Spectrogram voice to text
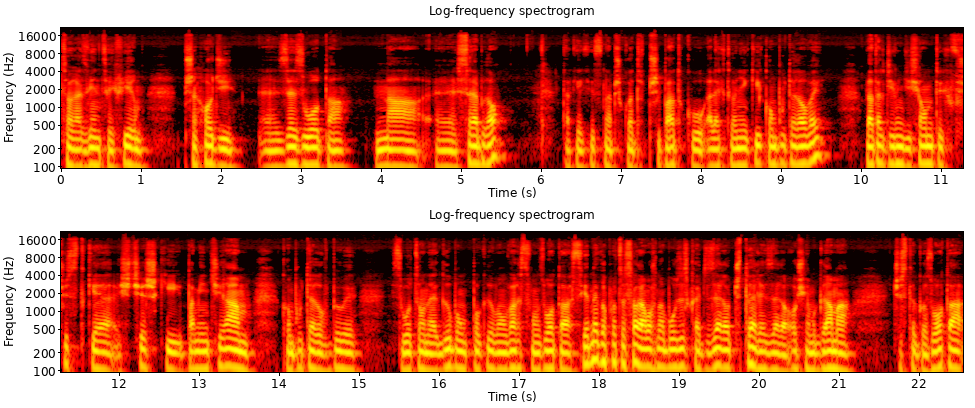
coraz więcej firm przechodzi e, ze złota na e, srebro, tak jak jest na przykład w przypadku elektroniki komputerowej. W latach 90. wszystkie ścieżki pamięci RAM komputerów były złocone grubą pokrywą warstwą złota. Z jednego procesora można było uzyskać 0,408 grama czystego złota.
